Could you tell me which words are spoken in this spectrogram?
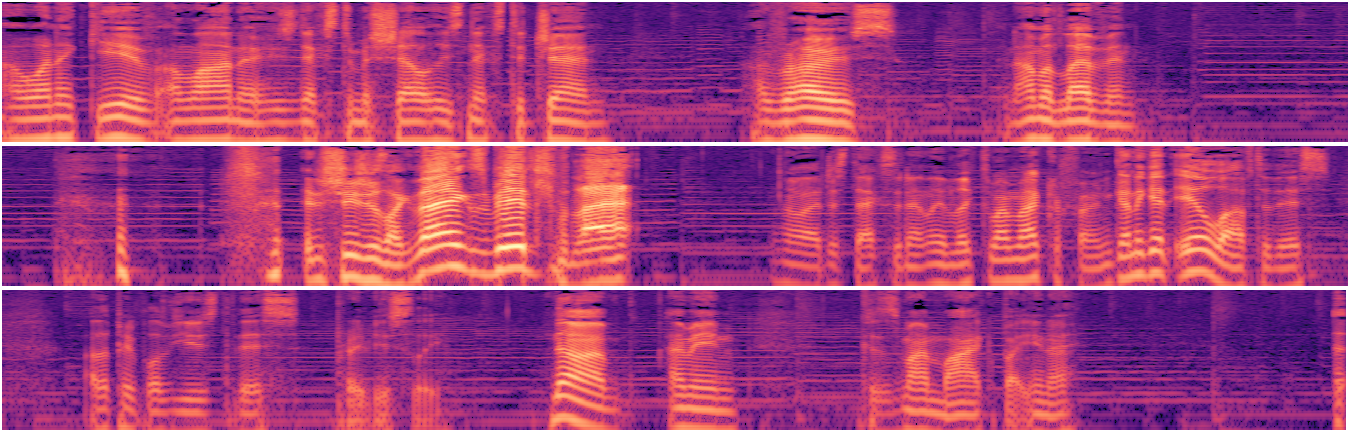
I want to give Alana, who's next to Michelle, who's next to Jen, a rose. And I'm 11. and she's just like, thanks, bitch, for that. Oh, I just accidentally licked my microphone. Gonna get ill after this. Other people have used this previously. No, I'm- mean, because it's my mic, but you know.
